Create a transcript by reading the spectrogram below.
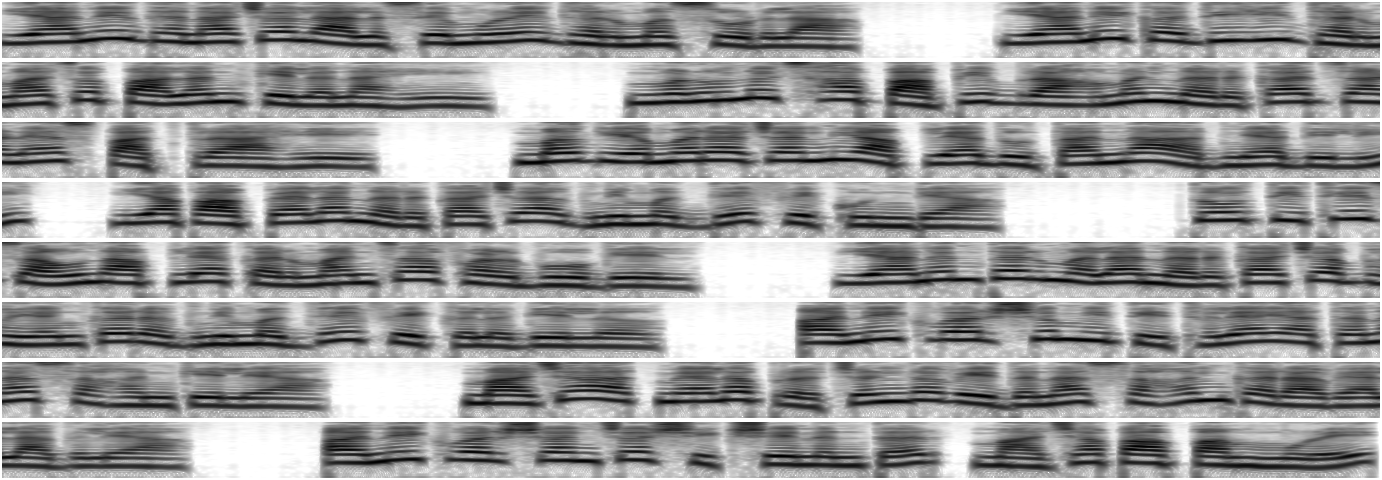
याने धनाच्या लालसेमुळे धर्म सोडला. याने कधीही धर्माचं पालन केलं नाही. म्हणूनच हा पापी ब्राह्मण नरकात जाण्यास पात्र आहे. मग यमराजांनी आपल्या दूतांना आज्ञा दिली या पाप्याला नरकाच्या अग्नीमध्ये फेकून द्या. तो तिथे जाऊन आपल्या कर्मांचा फळ भोगेल. यानंतर मला नरकाच्या भयंकर अग्नीमध्ये फेकलं गेलं. अनेक वर्ष मी तिथल्या यातना सहन केल्या. माझ्या आत्म्याला प्रचंड वेदना सहन कराव्या लागल्या. अनेक वर्षांच्या शिक्षेनंतर माझ्या पापांमुळे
